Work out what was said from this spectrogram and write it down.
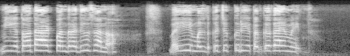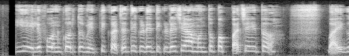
मी येतो आता आठ पंधरा दिवसानं. बाई मला तर काय चक्कर येतात का काय माहीत? येले फोन करतो मी. तिकडच्या तिकडे तिकडेच या म्हणतो पप्पाच्या इथं. बाई ग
